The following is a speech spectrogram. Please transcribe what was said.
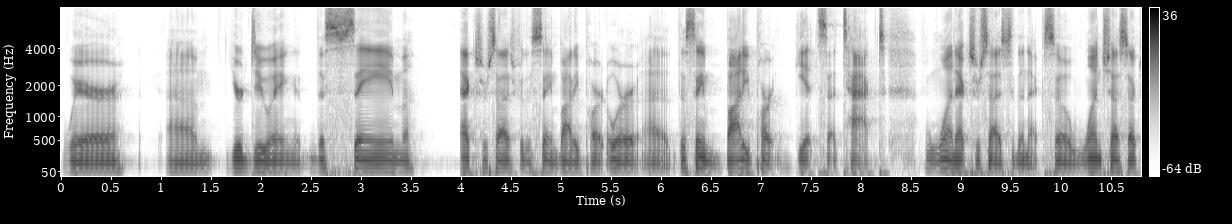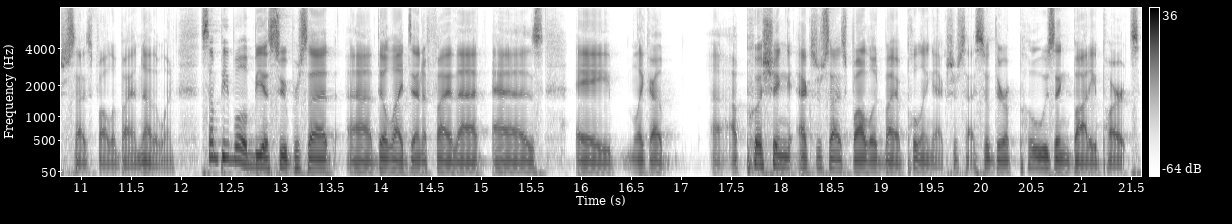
where um, you're doing the same exercise for the same body part or uh, the same body part gets attacked one exercise to the next so one chest exercise followed by another one some people will be a superset uh, they'll identify that as a like a a pushing exercise followed by a pulling exercise. So they're opposing body parts,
